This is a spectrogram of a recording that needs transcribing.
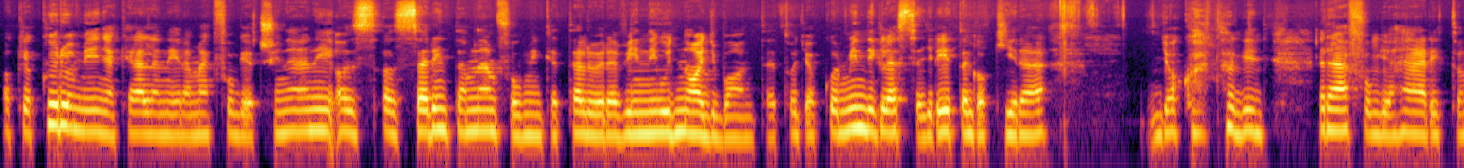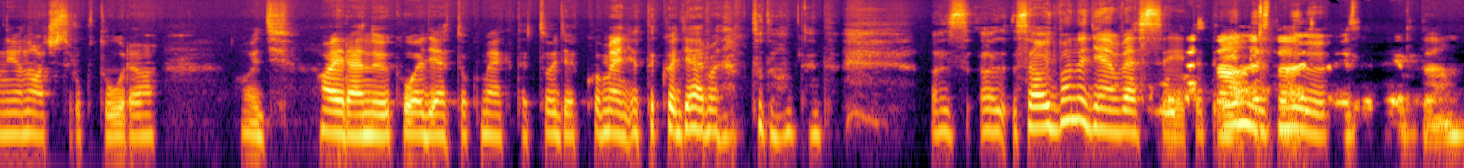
aki a körülmények ellenére meg fogja csinálni, az, az szerintem nem fog minket előre vinni úgy nagyban. Tehát, hogy akkor mindig lesz egy réteg, akire gyakorlatilag így rá fogja hárítani a nagy struktúra, hogy hajrá nők, oldjátok meg, tehát hogy akkor menjetek a gyárba, nem tudom. Tehát az, az, szóval, hogy van egy ilyen veszély. Tehát én, mint nő, értem.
